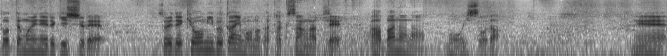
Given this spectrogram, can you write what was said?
とってもエネルギッシュで。それで興味深いものがたくさんあってあバナナも美味しそうだ。ね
